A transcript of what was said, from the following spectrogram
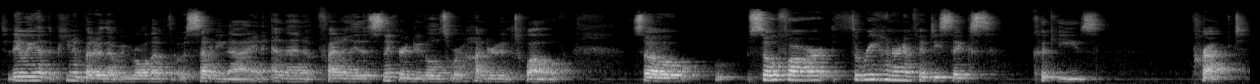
Today we had the peanut butter that we rolled up that was 79. And then finally the snickerdoodles were 112. So, so far 356 cookies prepped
